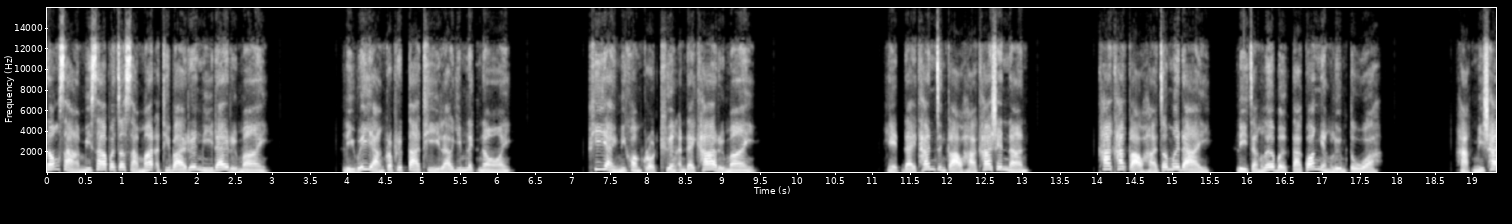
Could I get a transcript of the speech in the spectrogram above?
น้องสามมิทราบว่าเจ้าสามารถอธิบายเรื่องนี้ได้หรือไม่ หลี่เว่ยหยางกระพริบตาทีแล้วยิ้มเล็กน้อย พี่ใหญ่มีความโกรธเคืองอันใดข้าหรือไม่ เหตุใดท่านจึงกล่าวหาข้าเช่นนั้นข้าข้ากล่าวหาเจ้าเมื่อใด หลี่จังเล่อเบิกตากว้างอย่างลืมตัว หากมิใช่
